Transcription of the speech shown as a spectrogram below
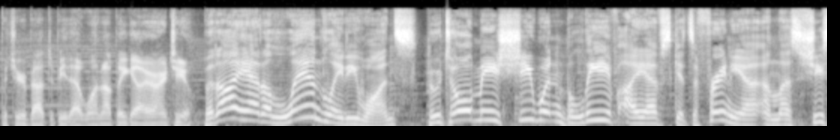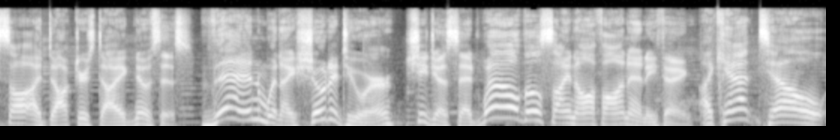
but you're about to be that one-uppy guy, aren't you? But I had a landlady once who told me she wouldn't believe I have schizophrenia unless she saw a doctor's diagnosis. Then, when I showed it to her, she just said, well, they'll sign off on anything. I can't tell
